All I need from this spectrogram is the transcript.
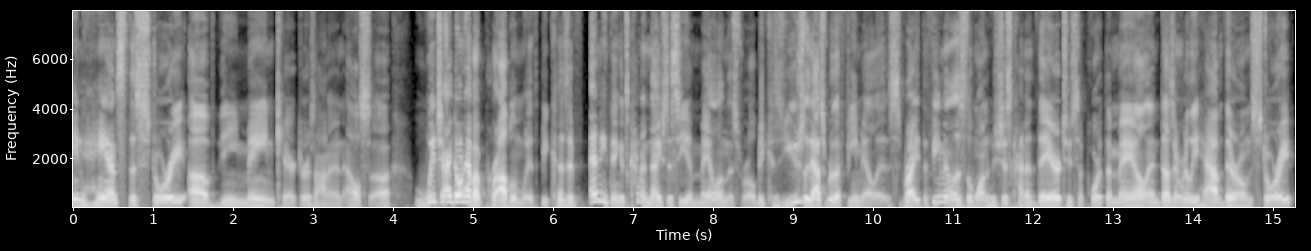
enhance the story of the main characters, Anna and Elsa, which I don't have a problem with because if anything, it's kind of nice to see a male in this role because usually that's where the female is, right? The female is the one who's just kind of there to support the male and doesn't really have their own story.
